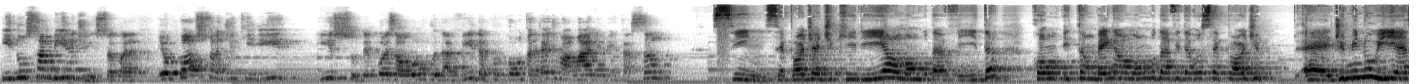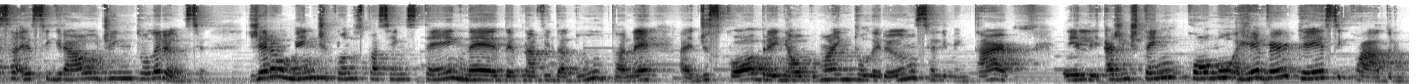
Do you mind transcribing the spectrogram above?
e não sabia disso. Agora, eu posso adquirir isso depois ao longo da vida por conta até de uma má alimentação? Sim, você pode adquirir ao longo da vida, como, e também ao longo da vida você pode é, diminuir essa, esse grau de intolerância. Geralmente, quando os pacientes têm, né, na vida adulta, né, é, descobrem alguma intolerância alimentar, ele, a gente tem como reverter esse quadro.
